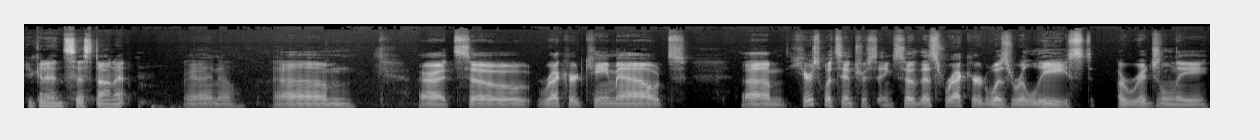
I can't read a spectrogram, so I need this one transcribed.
you're gonna insist on it. Yeah, I know. Um, all right. So, record came out. Um, here's what's interesting. So, this record was released originally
